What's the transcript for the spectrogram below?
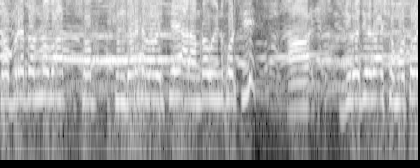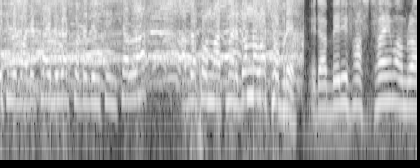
সবরে ধন্যবাদ, সব সুন্দর খেলা হয়েছে আর আমরা উইন করছি। জিরো জিরো দ্বারা সমত হয়েছিল বাজেট টাই ব্রেকার শটে দিয়েছি, ইনশাল্লাহ। আপনার ফোন মাধ্যমে ধন্যবাদ সবরে। এটা ভেরি ফার্স্ট টাইম আমরা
